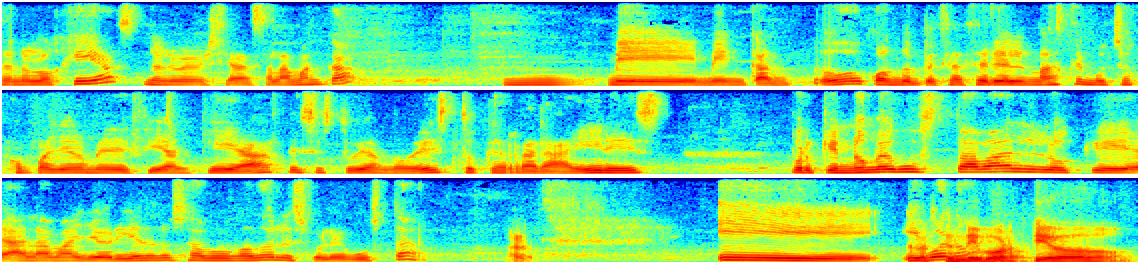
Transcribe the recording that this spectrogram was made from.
tecnologías en la Universidad de Salamanca. Me, me encantó. Cuando empecé a hacer el máster, muchos compañeros me decían, ¿qué haces estudiando esto? ¿Qué rara eres? Porque no me gustaba lo que a la mayoría de los abogados les suele gustar. Claro. Y, bueno, un divorcio.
